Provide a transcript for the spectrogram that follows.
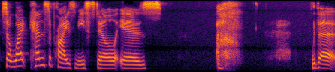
so what can surprise me still is uh, the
